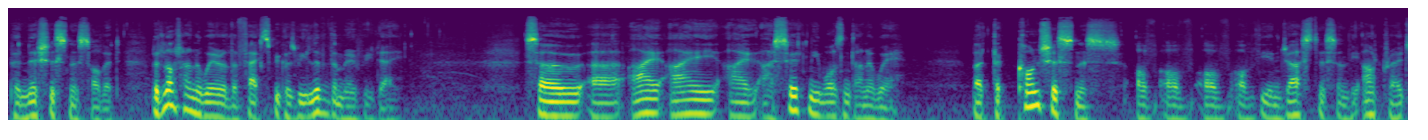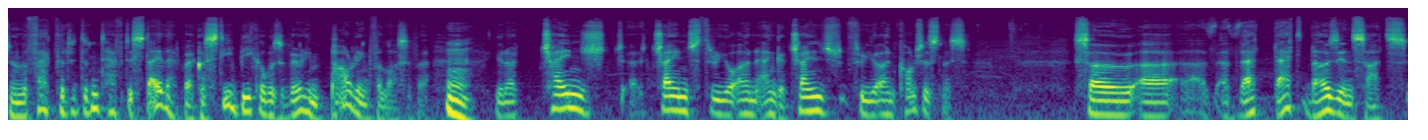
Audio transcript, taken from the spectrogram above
perniciousness of it, but not unaware of the facts because we live them every day. So, uh, I, I, I, I certainly wasn't unaware. But the consciousness of, of, of, of the injustice and the outrage and the fact that it didn't have to stay that way, because Steve Biko was a very empowering philosopher. Mm. You know, change, uh, change through your own anger, change through your own consciousness. So uh, uh, that, that, those insights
